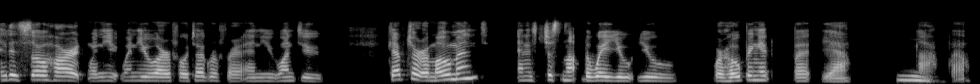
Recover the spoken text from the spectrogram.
it is so hard when you when you are a photographer and you want to capture a moment, and it's just not the way you you were hoping it. But yeah, mm. ah, well.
